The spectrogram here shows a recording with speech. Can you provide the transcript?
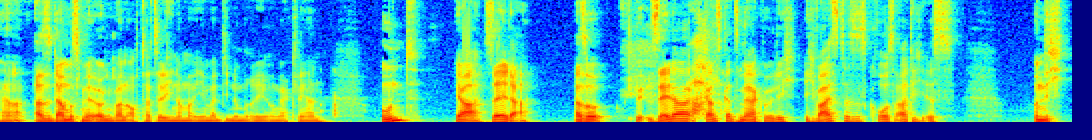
Ja, also da muss mir irgendwann auch tatsächlich nochmal jemand die Nummerierung erklären. Und ja, Zelda. Also Zelda, ganz, ganz merkwürdig. Ich weiß, dass es großartig ist. Und ich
